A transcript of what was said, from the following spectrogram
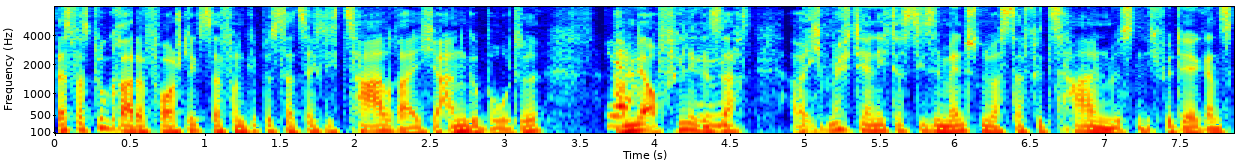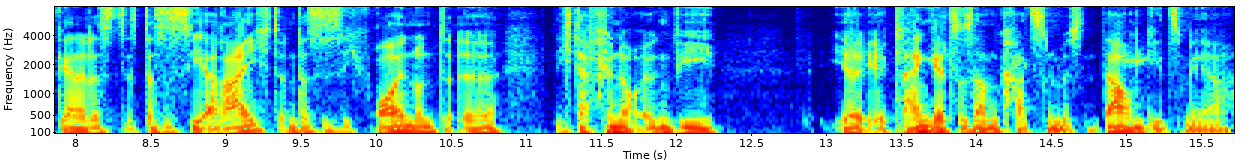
Das, was du gerade vorschlägst, davon gibt es tatsächlich zahlreiche Angebote. Ja. Haben mir auch viele Mhm. gesagt. Aber ich möchte ja nicht, dass diese Menschen was dafür zahlen müssen. Ich würde ja ganz gerne, dass, dass es sie erreicht und dass sie sich freuen und äh, nicht dafür noch irgendwie ihr, ihr Kleingeld zusammenkratzen müssen. Darum geht es mir ja.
